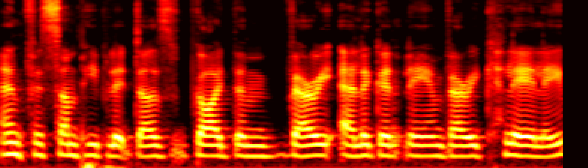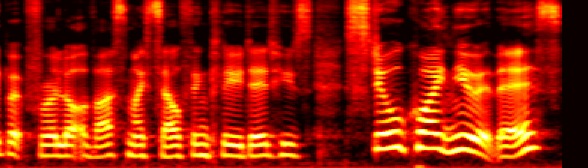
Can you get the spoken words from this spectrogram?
And for some people, it does guide them very elegantly and very clearly. But for a lot of us, myself included, who's still quite new at this,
